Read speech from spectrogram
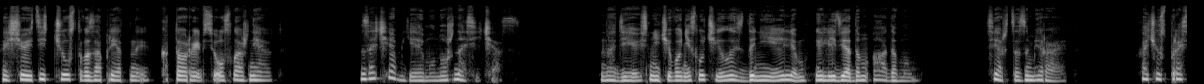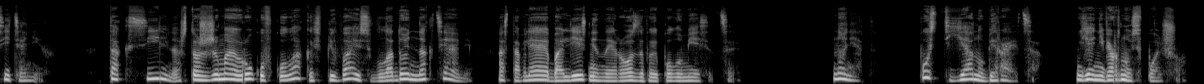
А еще эти чувства запретные, которые все усложняют. Зачем я ему нужна сейчас? Надеюсь, ничего не случилось с Даниэлем или дедом Адамом. Сердце замирает. Хочу спросить о них. Так сильно, что сжимаю руку в кулак и впиваюсь в ладонь ногтями, оставляя болезненные розовые полумесяцы. Но нет, пусть Ян убирается. Я не вернусь в Польшу.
